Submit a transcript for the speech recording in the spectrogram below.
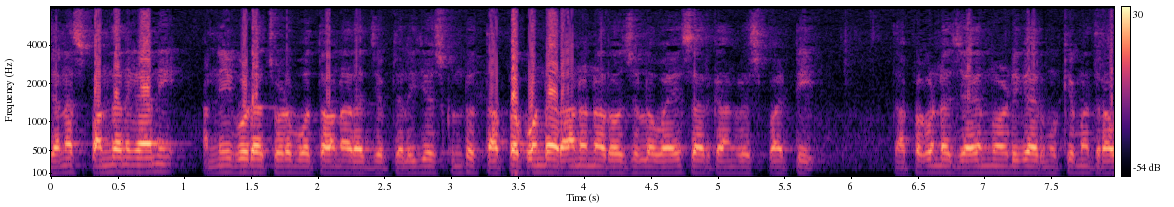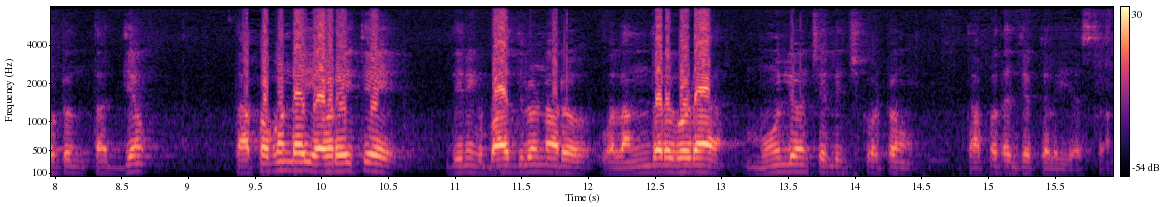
జనస్పందన కానీ అన్నీ కూడా చూడబోతా ఉన్నారని చెప్పి తెలియజేసుకుంటూ తప్పకుండా రానున్న రోజుల్లో వైఎస్ఆర్ కాంగ్రెస్ పార్టీ తప్పకుండా జగన్మోహన్ రెడ్డి గారు ముఖ్యమంత్రి అవటం తథ్యం. తప్పకుండా ఎవరైతే దీనికి బాధ్యులు ఉన్నారో వాళ్ళందరూ కూడా మూల్యం చెల్లించుకోవటం తప్పదని చెప్పి తెలియజేస్తాం.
